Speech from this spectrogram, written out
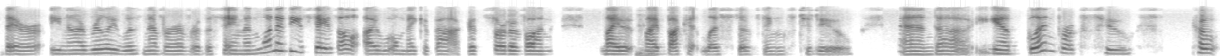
there, you know, I really was never ever the same. And one of these days I'll I will make it back. It's sort of on my mm-hmm. my bucket list of things to do. And uh you know, Glenn Brooks who co-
